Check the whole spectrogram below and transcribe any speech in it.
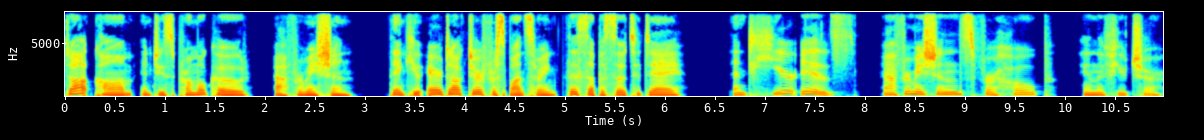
dot com and use promo code AFFIRMATION. Thank you, Air Doctor, for sponsoring this episode today. And here is affirmations for hope in the future.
